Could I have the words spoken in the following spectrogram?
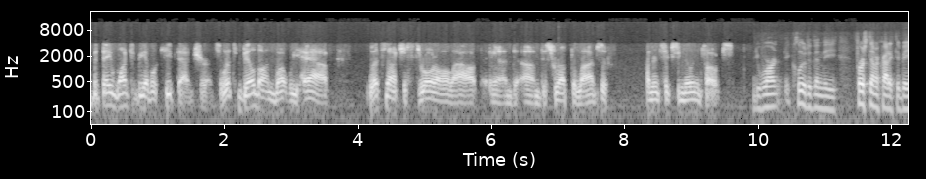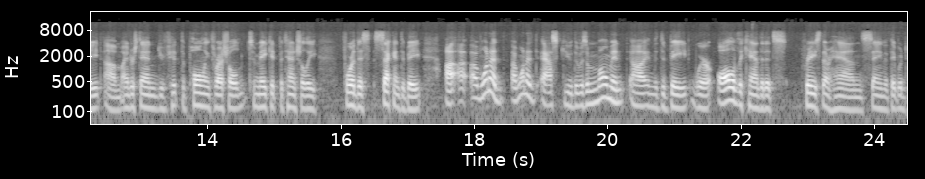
but they want to be able to keep that insurance. So let's build on what we have. Let's not just throw it all out and um, disrupt the lives of 160 million folks. You weren't included in the first Democratic debate. Um, I understand you've hit the polling threshold to make it potentially for this second debate. I want to I want to ask you. There was a moment uh, in the debate where all of the candidates raised their hands, saying that they would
